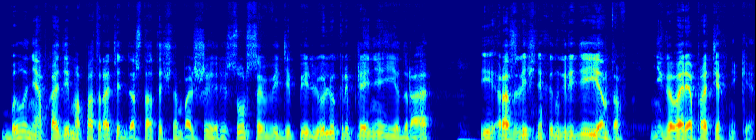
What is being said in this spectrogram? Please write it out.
было необходимо потратить достаточно большие ресурсы в виде пилюль укрепления ядра и различных ингредиентов, не говоря про техники.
